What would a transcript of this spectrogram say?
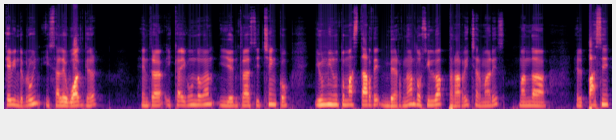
Kevin De Bruyne y sale Walker. Entra Ikai Gundogan y entra Sichenko. Y un minuto más tarde, Bernardo Silva para Richard Mares manda el pase.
